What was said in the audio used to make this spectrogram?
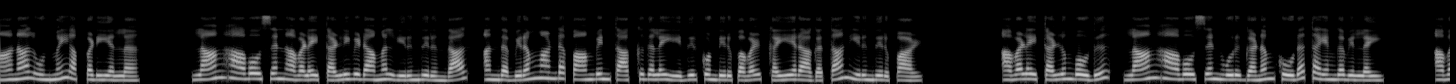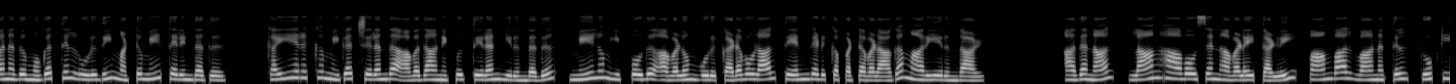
ஆனால் உண்மை அப்படியல்ல. லாங் ஹாவோசன் அவளை தள்ளிவிடாமல் இருந்திருந்தால் அந்த பிரம்மாண்ட பாம்பின் தாக்குதலை எதிர்கொண்டிருப்பவள் கையேறாகத்தான் இருந்திருப்பாள். அவளை தள்ளும்போது லாங் ஹாவோசன் ஒரு கணம் கூட தயங்கவில்லை. அவனது முகத்தில் உறுதி மட்டுமே தெரிந்தது. கையருக்கு மிகச் சிறந்த அவதானிப்பு திறன் இருந்தது மேலும் இப்போது அவளும் ஒரு கடவுளால் தேர்ந்தெடுக்கப்பட்டவளாக மாறியிருந்தாள். அதனால் லாங் ஹாவோசன் அவளை தள்ளி பாம்பால் வானத்தில் தூக்கி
